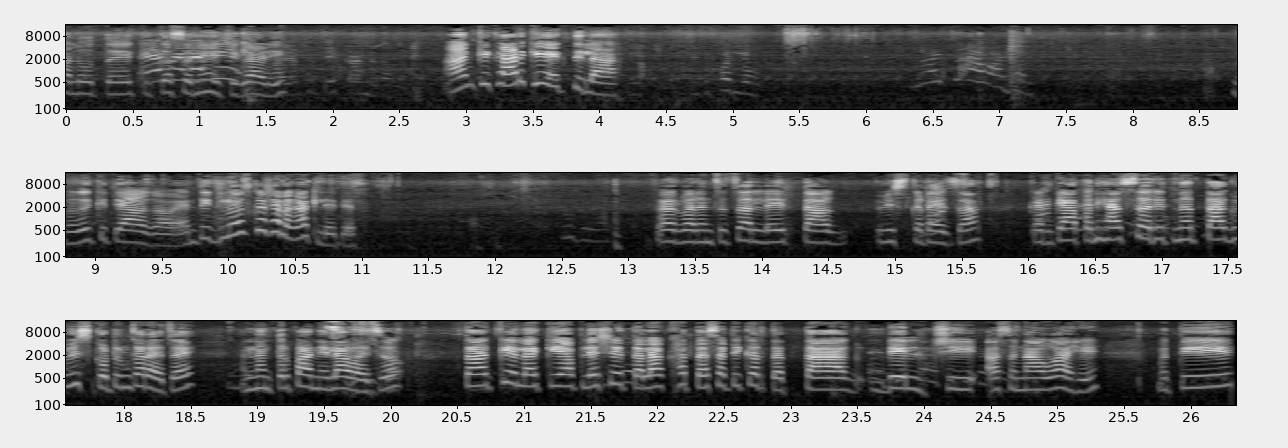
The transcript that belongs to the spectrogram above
हाल होतंय की कसं न्यायची गाडी. आणखी काढ की एक तिला. बघा किती आगाव आहे. आणि ते ग्लोव्ह कशाला घातले त्यास कारभाऱ्यांचं चाललंय ताग विस्कटायचा. कारण की आपण ह्या सरीतनं ताग विस्कटून करायचा आहे आणि नंतर पाणी लावायचं. ताग केला की आपल्या शेताला खतासाठी करतात. ताग डेलची असं नाव आहे. मग ती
